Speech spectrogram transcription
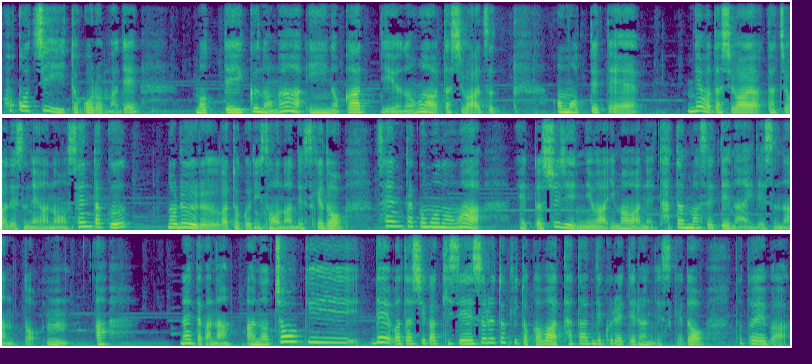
心地いいところまで持っていくのがいいのかっていうのは私はずっと思ってて、で、私は、たちはですね、あの、洗濯のルールが特にそうなんですけど、洗濯物は、えっと、主人には今はね、畳ませてないです、なんと。うん。あ、何やったかな？あの、長期で私が帰省する時とかは畳んでくれてるんですけど、例えば、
